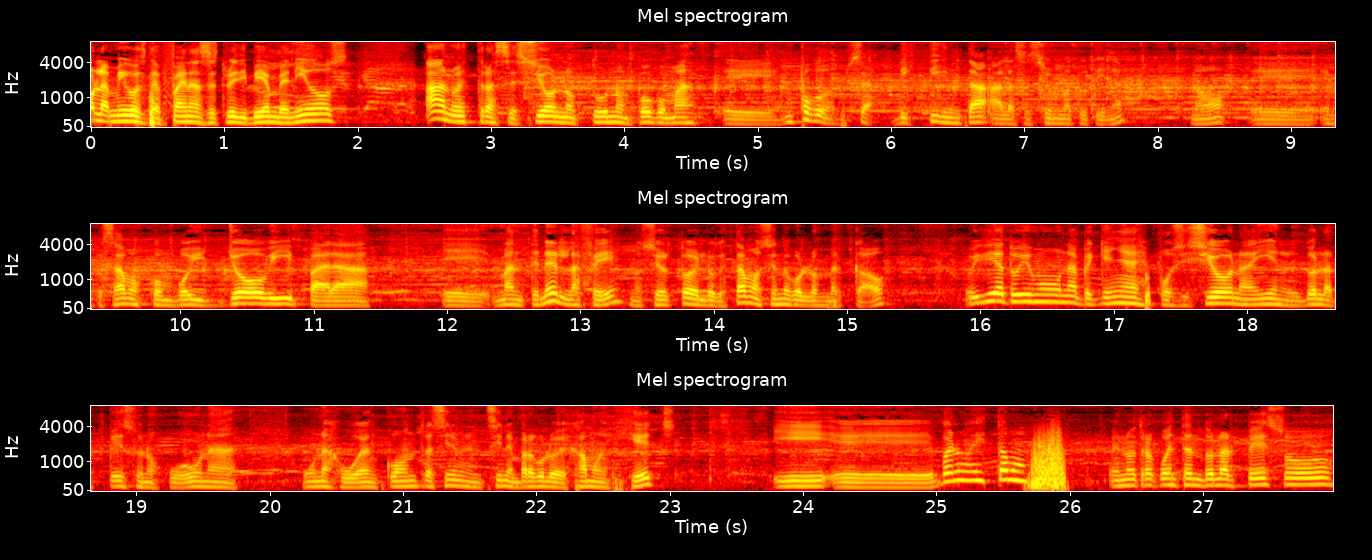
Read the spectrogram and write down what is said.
Hola amigos de Finance Street y bienvenidos a nuestra sesión nocturna un poco más, eh, un poco, o sea, distinta a la sesión matutina, ¿no? Eh, empezamos con Boy Jovi para eh, mantener la fe, ¿no es cierto?, en lo que estamos haciendo con los mercados. Hoy día tuvimos una pequeña exposición ahí en el dólar peso, nos jugó una, una jugada en contra, sin, sin embargo lo dejamos en hedge. Y bueno, ahí estamos en otra cuenta en dólar peso.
